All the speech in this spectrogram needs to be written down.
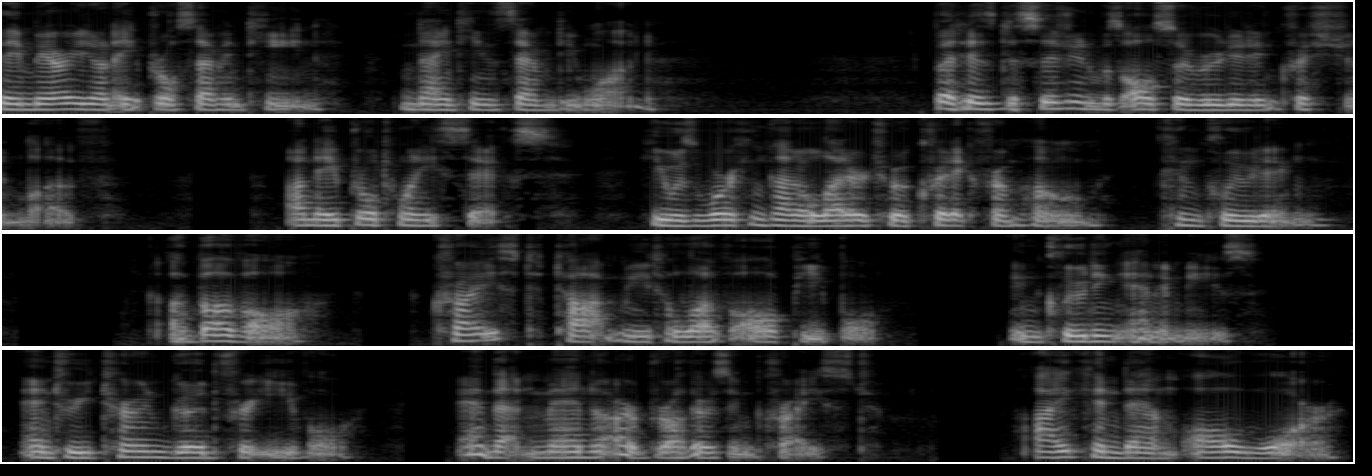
They married on April 17, 1971. But his decision was also rooted in Christian love. On April 26, he was working on a letter to a critic from home, concluding Above all, Christ taught me to love all people, including enemies, and to return good for evil, and that men are brothers in Christ. I condemn all war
